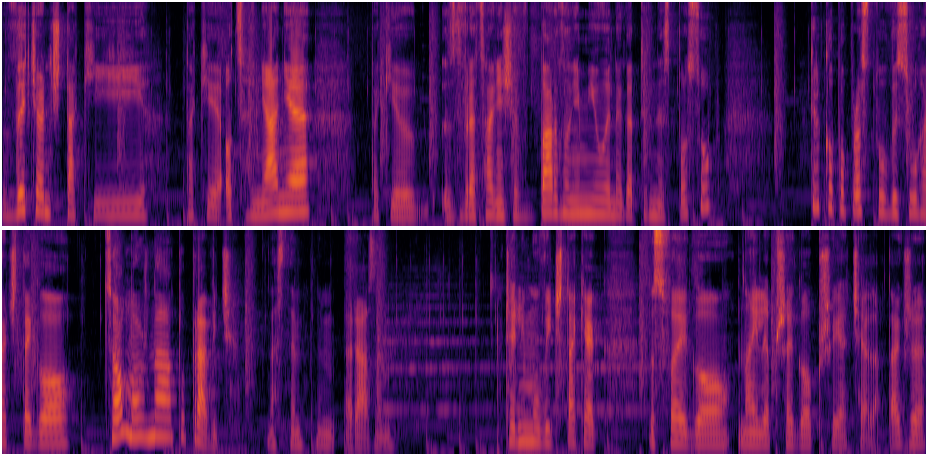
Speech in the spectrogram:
wyciąć taki, takie ocenianie, takie zwracanie się w bardzo niemiły, negatywny sposób, tylko po prostu wysłuchać tego, co można poprawić następnym razem. Czyli mówić tak jak do swojego najlepszego przyjaciela, także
